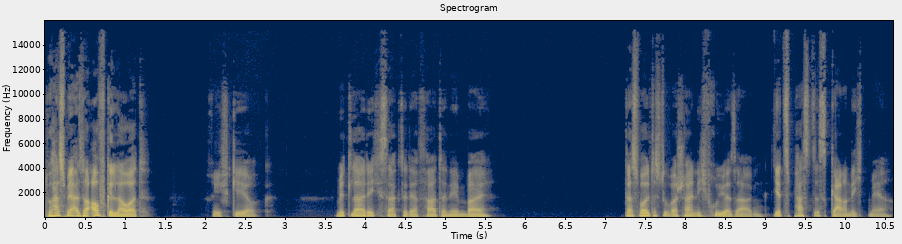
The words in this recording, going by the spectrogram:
Du hast mir also aufgelauert, rief Georg. Mitleidig sagte der Vater nebenbei. Das wolltest du wahrscheinlich früher sagen. Jetzt passt es gar nicht mehr.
